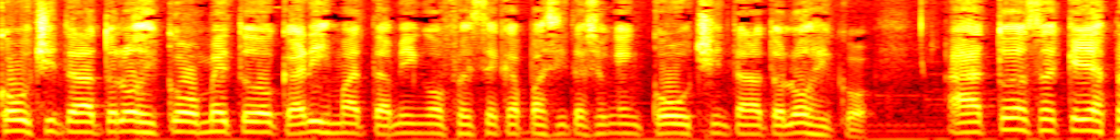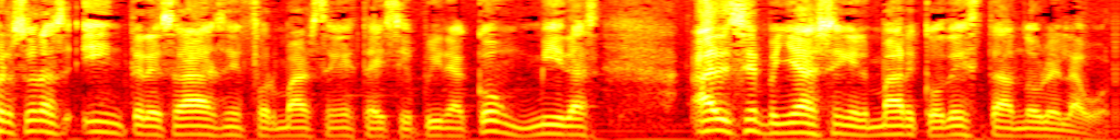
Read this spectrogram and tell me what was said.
Coaching tanatológico, método carisma también ofrece capacitación en coaching tanatológico a todas aquellas personas interesadas en formarse en esta disciplina con miras a desempeñarse en el marco de esta noble labor.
